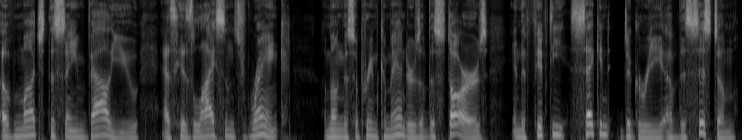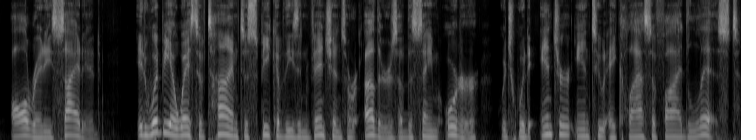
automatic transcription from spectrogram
of much the same value as his licensed rank among the supreme commanders of the stars in the 52nd degree of the system already cited. It would be a waste of time to speak of these inventions or others of the same order which would enter into a classified list.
